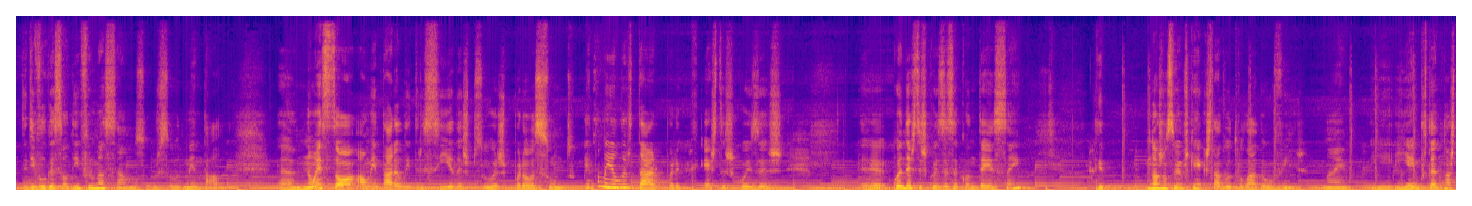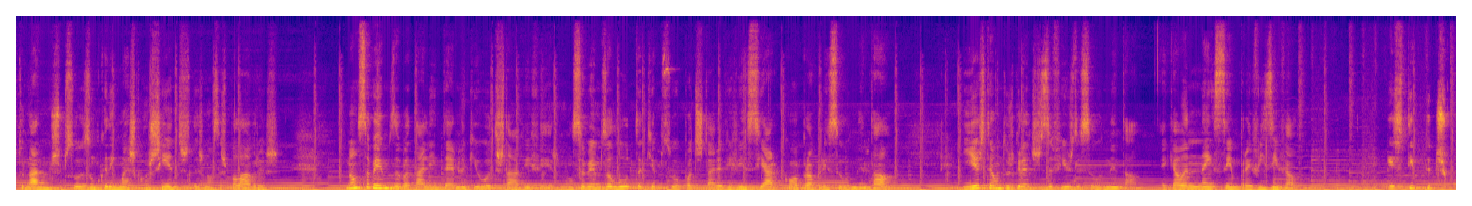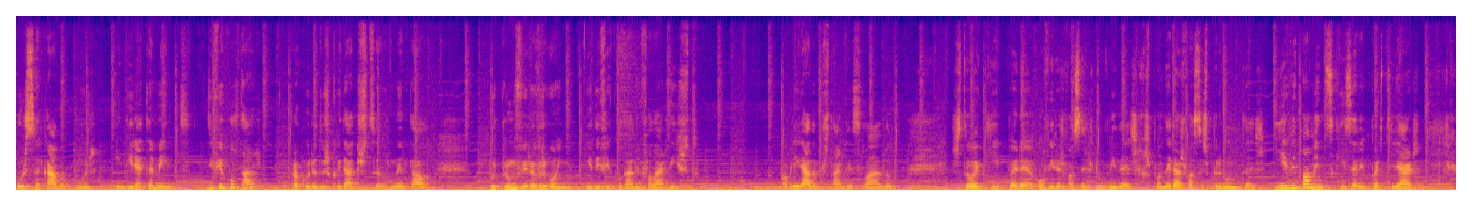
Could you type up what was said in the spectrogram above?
de divulgação de informação sobre saúde mental. Uh, não é só aumentar a literacia das pessoas para o assunto, é também alertar para que estas coisas, uh, quando estas coisas acontecem, que nós não sabemos quem é que está do outro lado a ouvir, não é? E, e é importante nós tornarmos pessoas um bocadinho mais conscientes das nossas palavras. Não sabemos a batalha interna que o outro está a viver, não sabemos a luta que a pessoa pode estar a vivenciar com a própria saúde mental. E este é um dos grandes desafios da saúde mental, é que ela nem sempre é visível. Este tipo de discurso acaba por, indiretamente, dificultar a procura dos cuidados de saúde mental por promover a vergonha e a dificuldade em falar disto. Obrigada por estar desse lado. Estou aqui para ouvir as vossas dúvidas, responder às vossas perguntas e, eventualmente, se quiserem partilhar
